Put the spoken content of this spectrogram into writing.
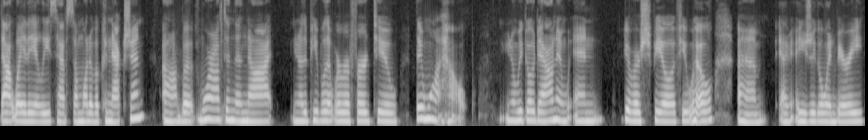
That way, they at least have somewhat of a connection. Um, but more often than not, you know, the people that we're referred to, they want help. You know, we go down and, and give our spiel, if you will. Um, I, I usually go in very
